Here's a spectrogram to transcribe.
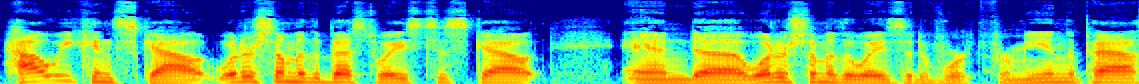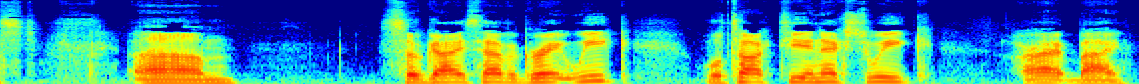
how we can scout, what are some of the best ways to scout, and uh, what are some of the ways that have worked for me in the past. Um, so, guys, have a great week. We'll talk to you next week. All right, bye.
